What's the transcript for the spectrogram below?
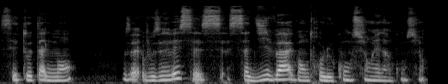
c'est totalement, vous savez, ça, divague entre le conscient et l'inconscient.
